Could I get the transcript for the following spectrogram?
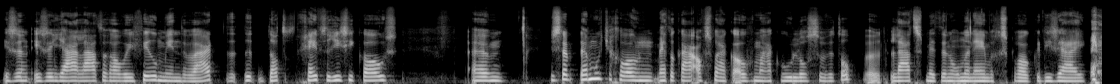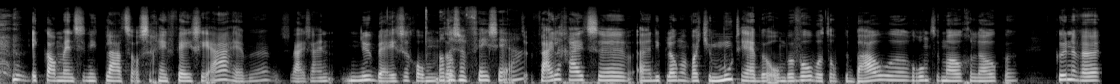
is een, is een jaar later alweer veel minder waard. Dat, dat geeft risico's. Um, dus daar, moet je gewoon met elkaar afspraken over maken. Hoe lossen we het op? Uh, laatst met een ondernemer gesproken die zei: Ik kan mensen niet plaatsen als ze geen VCA hebben. Dus wij zijn nu bezig om. Wat is een VCA? Veiligheidsdiploma, uh, wat je moet hebben om bijvoorbeeld op de bouw uh, rond te mogen lopen. Kunnen we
